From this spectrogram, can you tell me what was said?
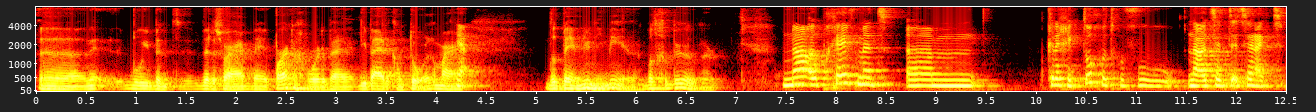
Uh, je bent weliswaar ben je partner geworden bij die beide kantoren, maar ja. dat ben je nu niet meer. Wat gebeurde er? Nou, op een gegeven moment um, kreeg ik toch het gevoel. Nou, het, het, zijn eigenlijk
